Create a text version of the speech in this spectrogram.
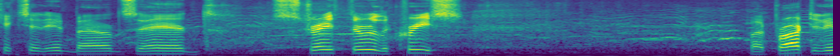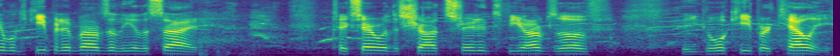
kicks it inbounds and straight through the crease. But Brockton able to keep it inbounds on the other side. Takes care with a shot straight into the arms of the goalkeeper Kelly.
